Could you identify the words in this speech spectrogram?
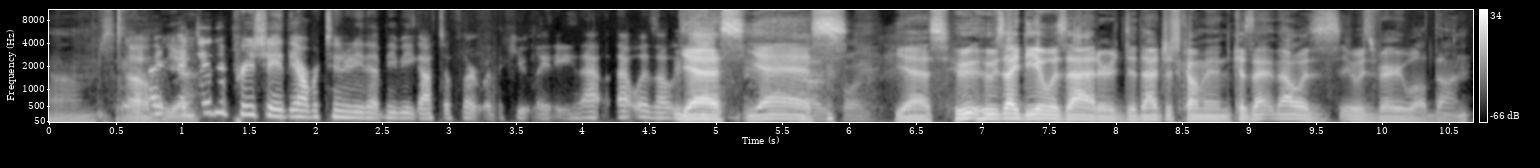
Um, so Oh, I, I did appreciate the opportunity that BB got to flirt with a cute lady. That that was always yes, That was yes, yes. Who whose idea was that, or did that just come in? Because that that was it was very well done.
